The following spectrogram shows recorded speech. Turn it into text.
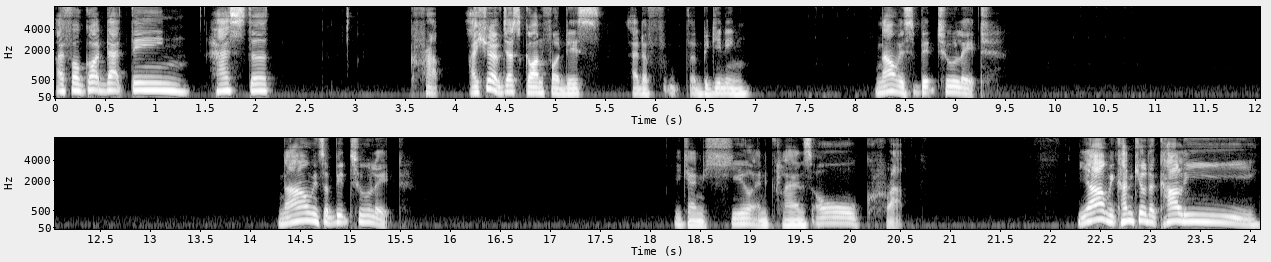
I forgot that thing has the... Crap. I should have just gone for this at the, the beginning. Now it's a bit too late. Now it's a bit too late. We can heal and cleanse. Oh crap. Yeah, we can't kill the Kali.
